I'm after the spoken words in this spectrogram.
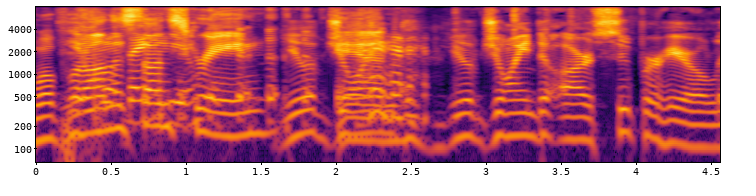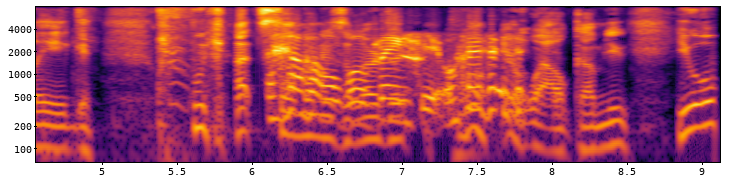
we'll put on Well, the thank you. sunscreen. you have joined. you have joined our superhero league. We got someone Oh, who's well, allergic. thank you. Well, you're welcome. You you will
